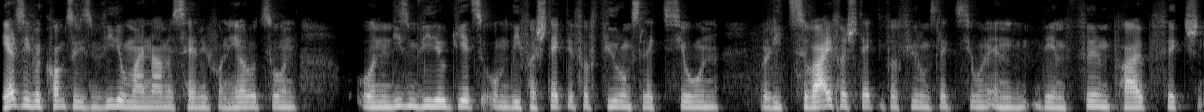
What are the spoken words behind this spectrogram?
Herzlich willkommen zu diesem Video. Mein Name ist Henry von Herozone und in diesem Video geht es um die versteckte Verführungslektion oder die zwei versteckten Verführungslektionen in dem Film Pulp Fiction.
